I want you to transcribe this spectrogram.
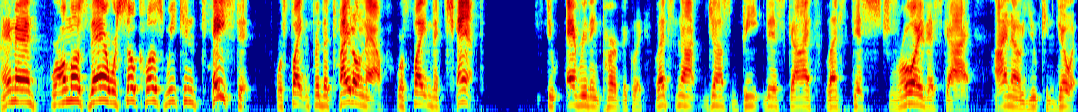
Hey man, we're almost there. We're so close we can taste it. We're fighting for the title now. We're fighting the champ. Let's do everything perfectly. Let's not just beat this guy. Let's destroy this guy. I know you can do it.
